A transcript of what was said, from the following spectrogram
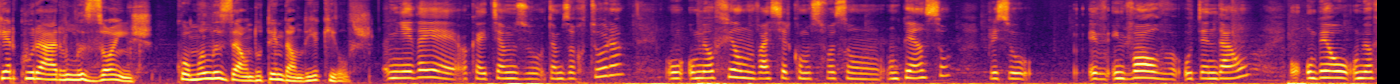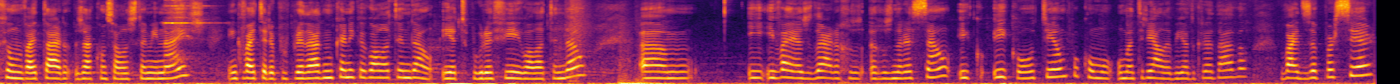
quer curar lesões como a lesão do tendão de Aquiles. A minha ideia é, ok, temos, o, temos a ruptura, o, o, meu filme vai ser como se fosse um, um penso, por isso envolve o tendão. O, meu, o meu filme vai estar já com células estaminais, em que vai ter a propriedade mecânica igual a tendão e a topografia igual a tendão. Um, e, e, vai ajudar a regeneração e, e com o tempo, como o material é biodegradável, vai desaparecer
